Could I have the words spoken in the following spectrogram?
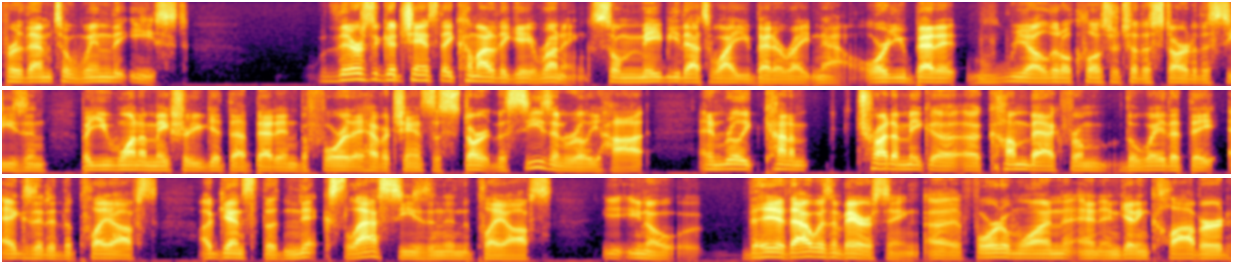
for them to win the East there's a good chance they come out of the gate running. So maybe that's why you bet it right now, or you bet it you know, a little closer to the start of the season. But you want to make sure you get that bet in before they have a chance to start the season really hot and really kind of try to make a, a comeback from the way that they exited the playoffs against the Knicks last season in the playoffs. You, you know, they that was embarrassing. Uh, four to one and, and getting clobbered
